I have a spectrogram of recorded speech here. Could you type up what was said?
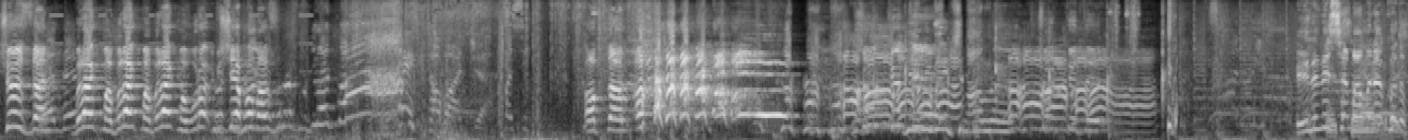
Çöz lan. Bırakma, bırakma, bırakma. Bırak bir şey yapamaz. Bırakma bırakma. Aptal. Çok kötü. Gerizekalı. Çok kötü. Elini sen amına koydum.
